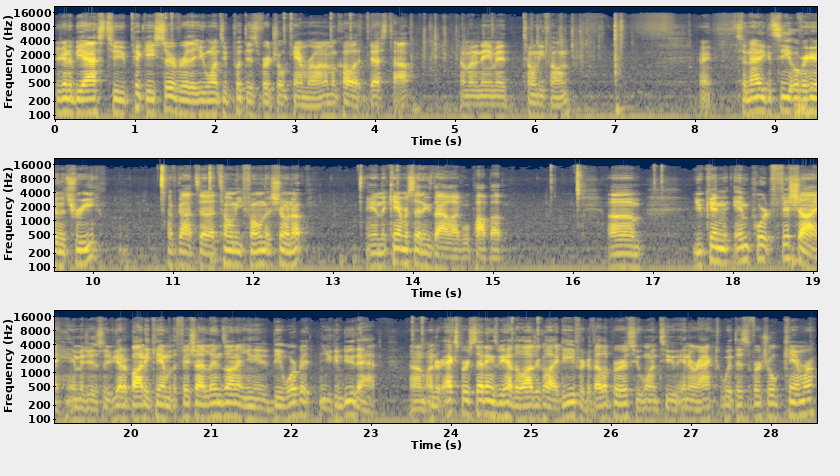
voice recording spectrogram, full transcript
You're going to be asked to pick a server that you want to put this virtual camera on. I'm going to call it desktop. I'm going to name it Tony Phone. All right. So now you can see over here in the tree, I've got uh, Tony Phone that's shown up, and the camera settings dialog will pop up. Um, you can import fisheye images. So if you've got a body cam with a fisheye lens on it, you need to dewarp it, you can do that. Um, under expert settings, we have the logical ID for developers who want to interact with this virtual camera.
